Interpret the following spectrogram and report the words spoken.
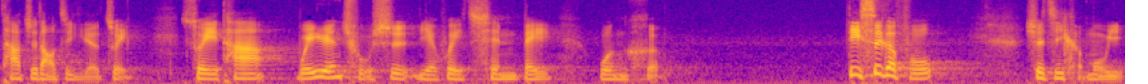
他知道自己的罪，所以他为人处事也会谦卑温和。第四个福是饥渴慕义。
